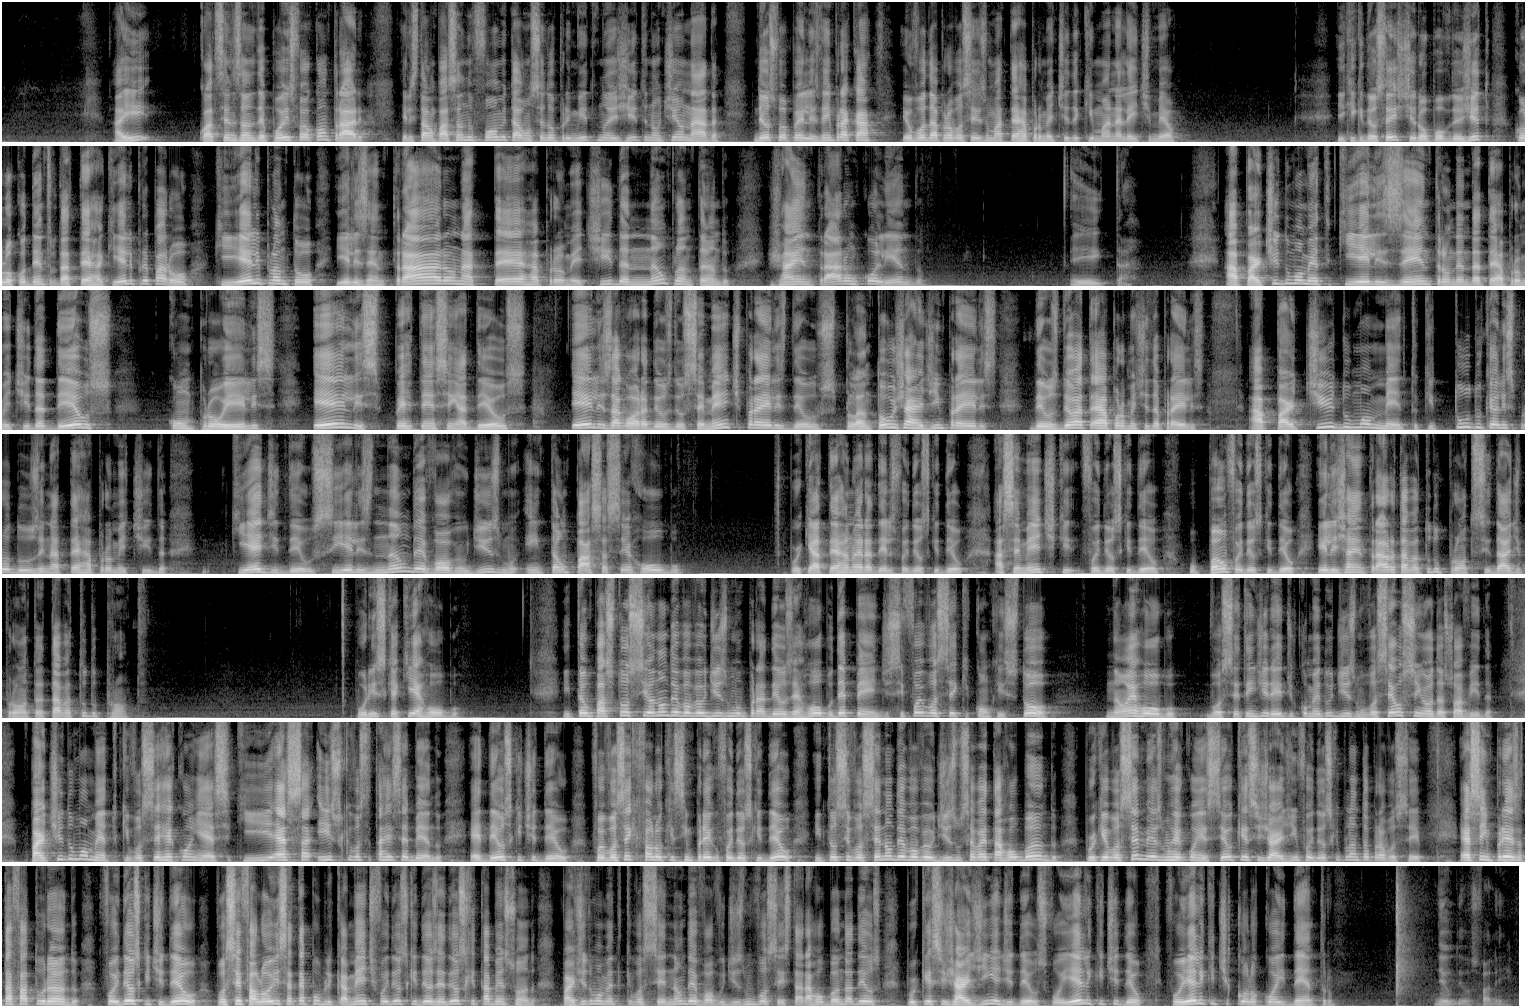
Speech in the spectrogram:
Aí, 400 anos depois, foi ao contrário. Eles estavam passando fome, estavam sendo oprimidos no Egito e não tinham nada. Deus falou para eles: Vem para cá, eu vou dar para vocês uma terra prometida que mana leite e mel. E o que, que Deus fez? Tirou o povo do Egito, colocou dentro da terra que ele preparou, que ele plantou, e eles entraram na terra prometida não plantando, já entraram colhendo. Eita! A partir do momento que eles entram dentro da terra prometida, Deus comprou eles, eles pertencem a Deus. Eles agora Deus deu semente para eles, Deus plantou o jardim para eles, Deus deu a terra prometida para eles a partir do momento que tudo que eles produzem na terra prometida, que é de Deus, se eles não devolvem o dízimo, então passa a ser roubo. Porque a terra não era deles, foi Deus que deu. A semente que foi Deus que deu. O pão foi Deus que deu. Eles já entraram, estava tudo pronto, cidade pronta, estava tudo pronto. Por isso que aqui é roubo. Então, pastor, se eu não devolver o dízimo para Deus é roubo? Depende. Se foi você que conquistou, não é roubo você tem direito de comer do dízimo. Você é o senhor da sua vida. A partir do momento que você reconhece que essa, isso que você está recebendo é Deus que te deu, foi você que falou que esse emprego foi Deus que deu, então se você não devolver o dízimo, você vai estar tá roubando, porque você mesmo reconheceu que esse jardim foi Deus que plantou para você. Essa empresa está faturando, foi Deus que te deu, você falou isso até publicamente, foi Deus que deu, é Deus que está abençoando. A partir do momento que você não devolve o dízimo, você estará roubando a Deus, porque esse jardim é de Deus, foi Ele que te deu, foi Ele que te colocou aí dentro. Meu Deus, falei.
